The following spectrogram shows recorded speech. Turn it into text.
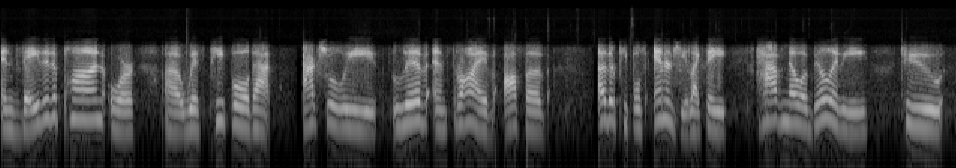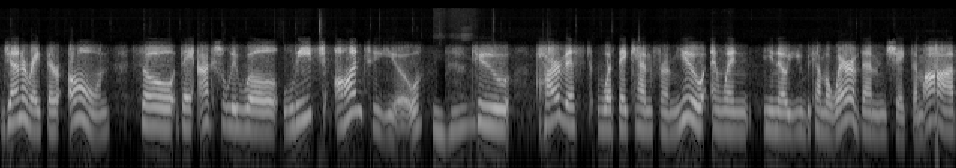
invaded upon or uh, with people that actually live and thrive off of other people's energy. Like they have no ability to generate their own so they actually will leech onto you to harvest what they can from you and when you know you become aware of them and shake them off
